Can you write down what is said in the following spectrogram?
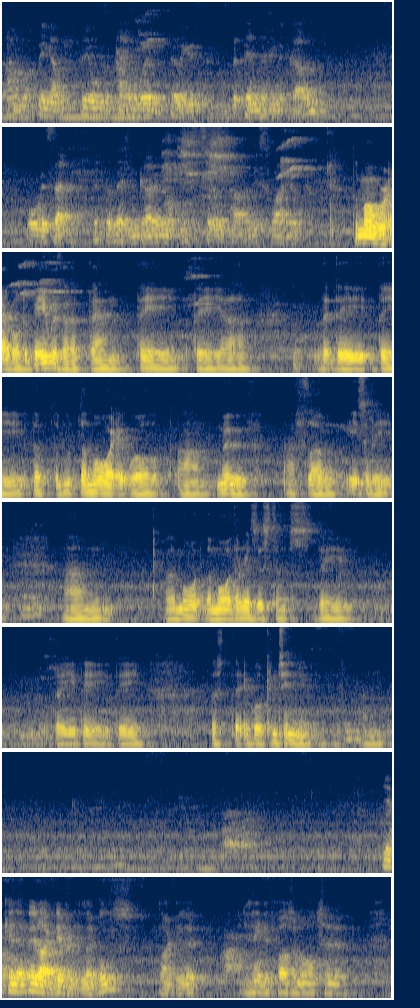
um, like being able to feel the pain, where the feeling is, but then letting it go? Or is that the letting go not necessarily part of this way of the more we're able to be with it, then the the uh, the, the, the, the, the, more it will um, move, uh, flow easily. Um, the more the more the resistance, the the the the, the, the it will continue. Can there be like different levels? Like, is it? Do you think it's possible to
